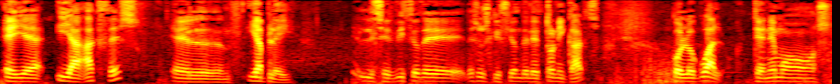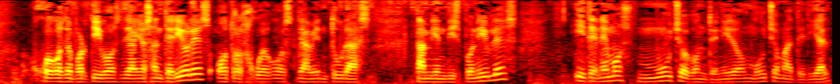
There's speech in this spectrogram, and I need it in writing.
EA, Access, el EA Play, el servicio de, de suscripción de Electronic Arts, con lo cual tenemos juegos deportivos de años anteriores, otros juegos de aventuras también disponibles y tenemos mucho contenido, mucho material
